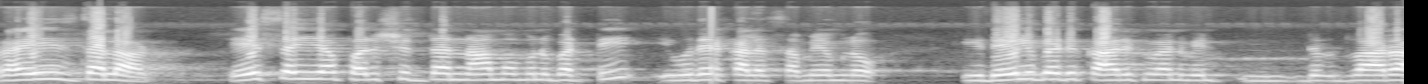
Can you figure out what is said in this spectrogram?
ప్రైజ్ ద లాడ్ ఏసయ్య పరిశుద్ధ నామమును బట్టి ఈ ఉదయకాల సమయంలో ఈ డైలీ బెడ్ కార్యక్రమాన్ని ద్వారా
